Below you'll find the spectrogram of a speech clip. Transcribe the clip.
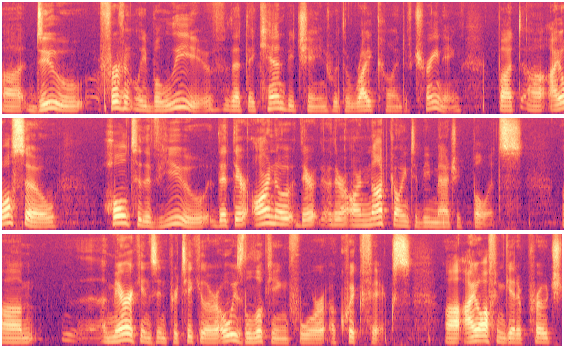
uh, do fervently believe that they can be changed with the right kind of training. But I also hold to the view that there are, no, there, there are not going to be magic bullets. Um, Americans in particular are always looking for a quick fix. Uh, I often get approached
